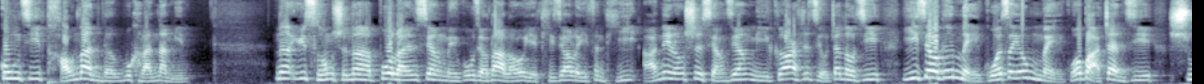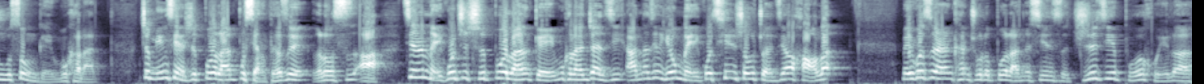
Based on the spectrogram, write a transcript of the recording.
攻击逃难的乌克兰难民。那与此同时呢，波兰向美国五角大楼也提交了一份提议啊，内容是想将米格二十九战斗机移交给美国，再由美国把战机输送给乌克兰。这明显是波兰不想得罪俄罗斯啊！既然美国支持波兰给乌克兰战机啊，那就由美国亲手转交好了。美国自然看出了波兰的心思，直接驳回了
